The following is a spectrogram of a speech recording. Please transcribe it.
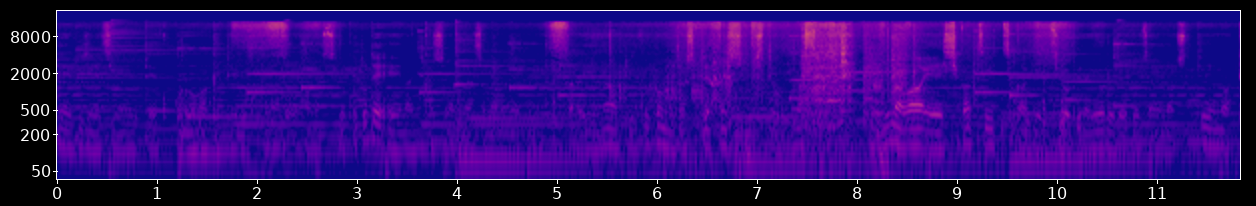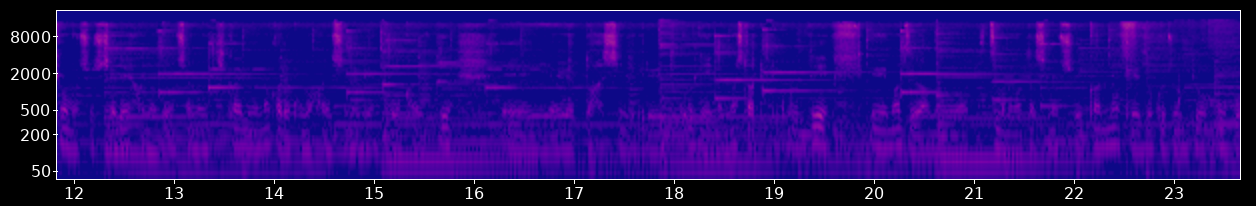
えー、ビジネスにおいて心がけていることなどをお話しすることで、えー、何かしら皆様の役に立てたらいいなということを目指して配信しております。えー、今は、え4月5日月曜日の夜でございまして、まあ、今日も出社であの電車の行き帰りの中でこの配信の原稿を書いて、えーと発信できるところになりましたというところで、えー、まずあのいつもの私の習慣の継続状況報告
